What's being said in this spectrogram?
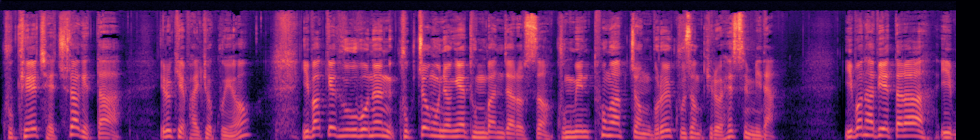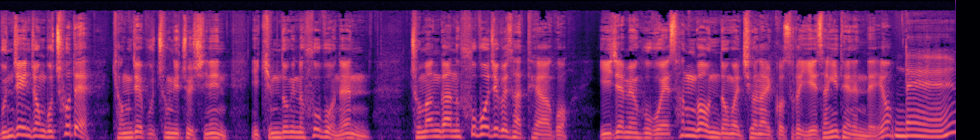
국회에 제출하겠다. 이렇게 밝혔고요. 이 밖에 두 후보는 국정 운영의 동반자로서 국민 통합 정부를 구성키로 했습니다. 이번 합의에 따라 이 문재인 정부 초대 경제부총리 출신인 이 김동연 후보는 조만간 후보직을 사퇴하고 이재명 후보의 선거 운동을 지원할 것으로 예상이 되는데요. 네.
